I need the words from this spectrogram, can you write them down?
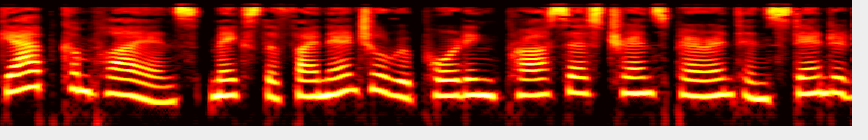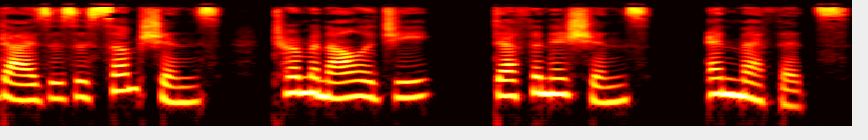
GAAP compliance makes the financial reporting process transparent and standardizes assumptions, terminology, definitions, and methods.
